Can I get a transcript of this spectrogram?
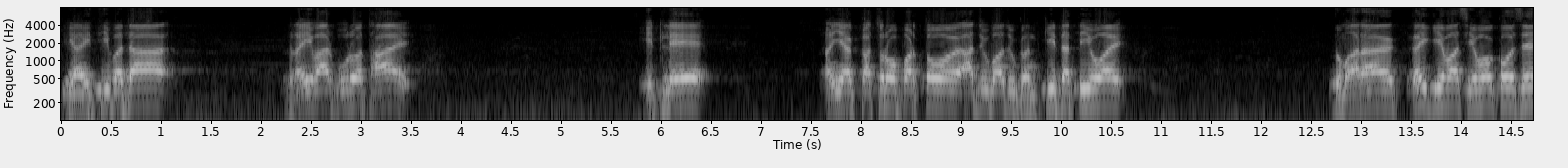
કે અહીંથી બધા રવિવાર પૂરો થાય. એટલે અહીંયા કચરો પડતો હોય આજુબાજુ ગંદકી થતી હોય તો મારા કંઈક એવા સેવકો છે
